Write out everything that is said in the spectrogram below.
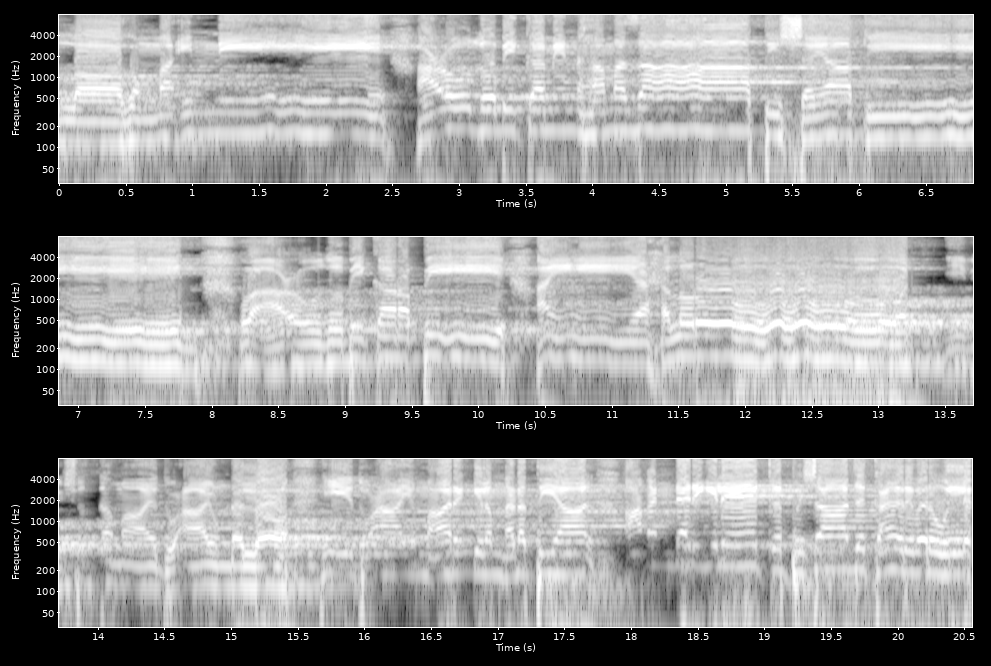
അല്ലാഹുമ്മ ഇന്നി അഊദു ബിക മിൻ ഹമസാത്തി ശയാതീൻ വഅഊദു ബിക റബ്ബി അൻ ഈ വിശുദ്ധമായ ദുആയുണ്ടല്ലോ. ഈ ദുആയും ആരെങ്കിലും നടത്തിയാൽ അവന്റെ അരികിലേക്ക് പിശാജ് കയറി വരൂല്ല.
